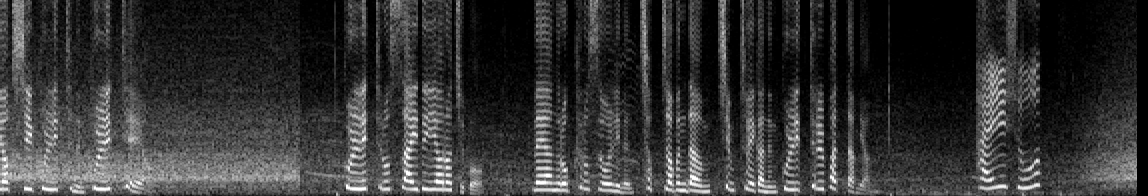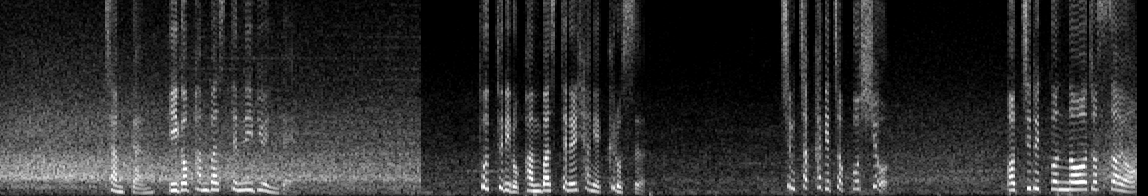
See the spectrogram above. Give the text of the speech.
역시 굴리트는 굴리트예요. 굴리트로 사이드 열어주고 레앙으로 크로스 올리는 척 접은 다음 침투해가는 굴리트를 봤다면 발리 슛 잠깐. 이거 반바스텐 리뷰인데. 푸트리로 반바스텐을 향해 크로스. 침착하게 접고 슛 어찌됐건 넣어줬어요.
